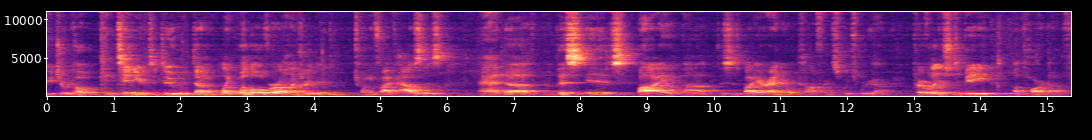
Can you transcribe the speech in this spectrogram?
Future with Hope continue to do, we've done like well over 125 houses. And uh, this is by, uh, this is by our annual conference, which we are privileged to be a part of.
